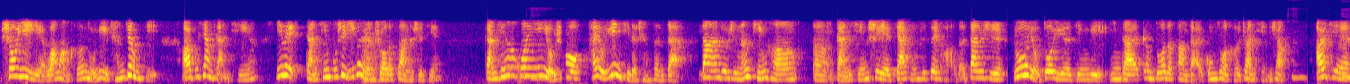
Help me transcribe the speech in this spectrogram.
收益也往往和努力成正比，而不像感情，因为感情不是一个人说了算的事情，感情和婚姻有时候还有运气的成分在。当然，就是能平衡，嗯，感情、事业、家庭是最好的。但是如果有多余的精力，应该更多的放在工作和赚钱上。而且，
